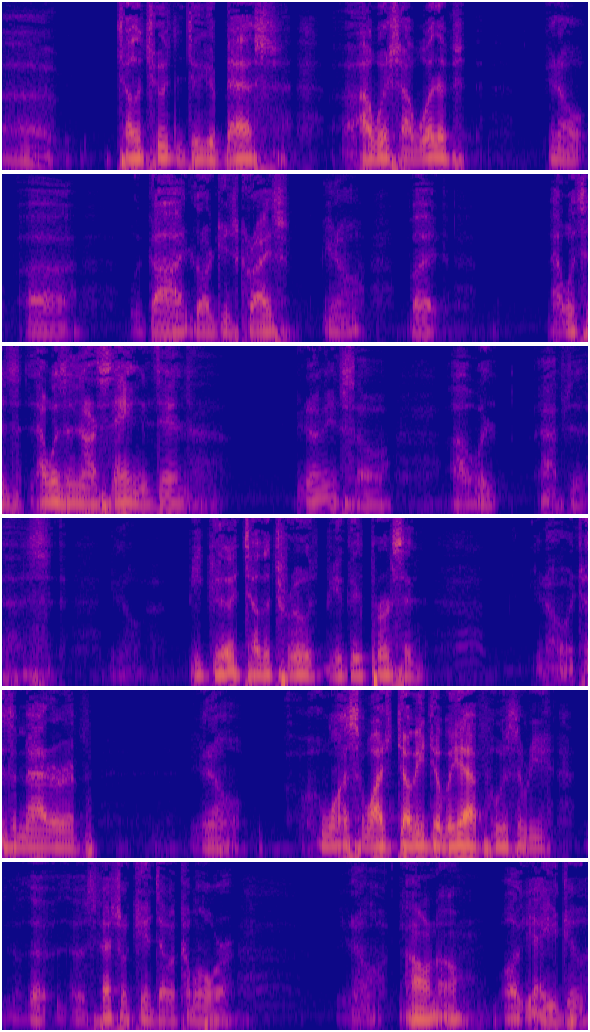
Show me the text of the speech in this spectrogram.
uh, tell the truth and do your best. I wish I would have, you know, uh, with God, Lord Jesus Christ, you know, but that was his, that wasn't our thing then. You know what I mean? So I would have to, you know, be good, tell the truth, be a good person. You know, it doesn't matter if, you know, who wants to watch WWF? Who's the, re, you know, the, the special kids that would come over? You know, I don't know. well, yeah, you do.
